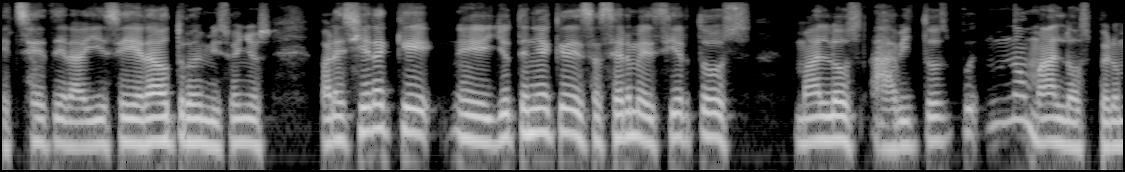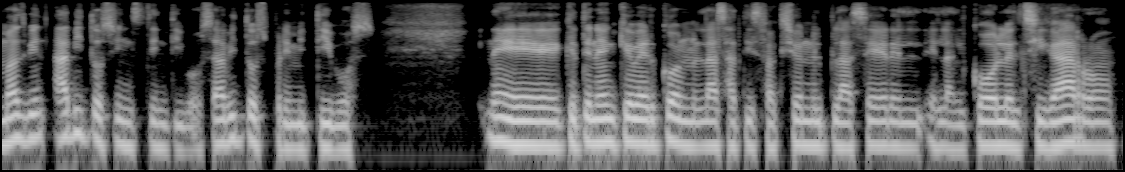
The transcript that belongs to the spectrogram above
etcétera, y ese era otro de mis sueños. Pareciera que, eh, yo tenía que deshacerme de ciertos malos hábitos, pues no malos, pero más bien hábitos instintivos, hábitos primitivos, eh, que tenían que ver con la satisfacción, el placer, el, alcohol, el cigarro.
